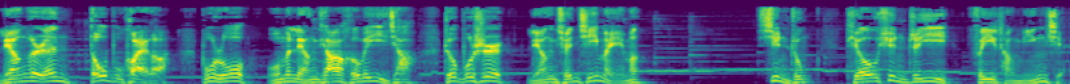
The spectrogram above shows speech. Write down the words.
两个人都不快乐，不如我们两家合为一家，这不是两全其美吗？”信中。挑衅之意非常明显。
